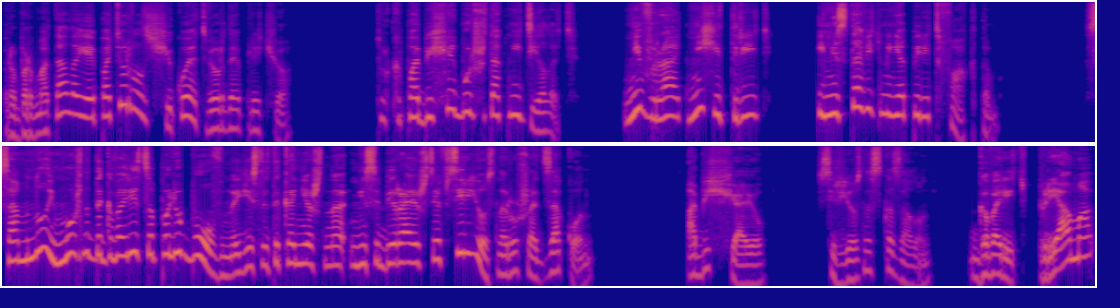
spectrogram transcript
пробормотала я и потерла щекой о твердое плечо. Только пообещай больше так не делать. Не врать, не хитрить и не ставить меня перед фактом. Со мной можно договориться полюбовно, если ты, конечно, не собираешься всерьез нарушать закон. Обещаю, — серьезно сказал он, — говорить прямо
